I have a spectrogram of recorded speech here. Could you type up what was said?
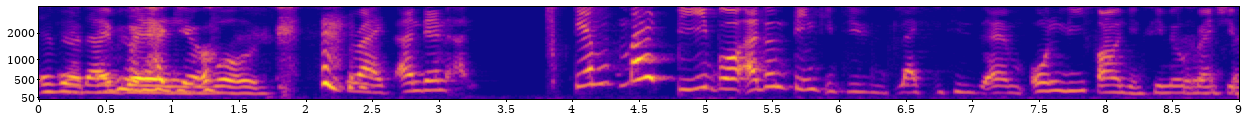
every um, other every other girl. world. right, and then uh, there might be, but I don't think it is like it is um only found in female friendship.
